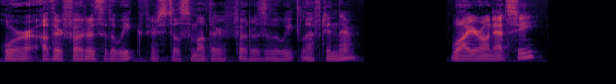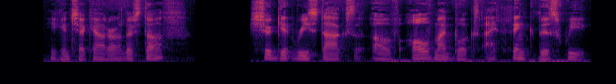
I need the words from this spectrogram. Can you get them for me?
or other photos of the week. There's still some other photos of the week left in there. While you're on Etsy, you can check out our other stuff. Should get restocks of all of my books, I think, this week.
